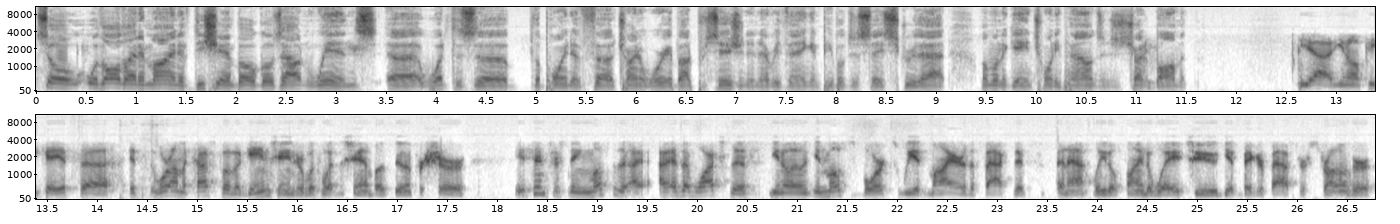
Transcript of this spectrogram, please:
So, with all that in mind, if DeChambeau goes out and wins, uh, what is uh, the point of uh, trying to worry about precision and everything? And people just say, "Screw that! I'm going to gain 20 pounds and just try to bomb it." Yeah, you know, PK, it's uh, it's we're on the cusp of a game changer with what DeChambeau's doing for sure. It's interesting. Most of the I, as I've watched this, you know, in most sports, we admire the fact that an athlete will find a way to get bigger, faster, stronger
